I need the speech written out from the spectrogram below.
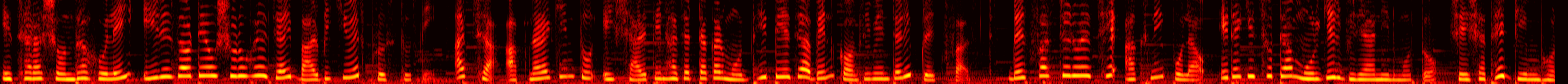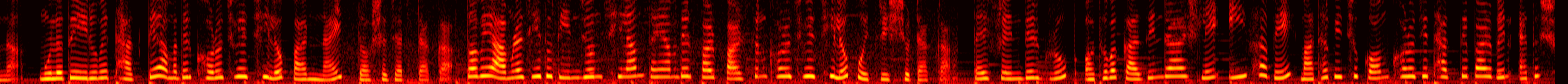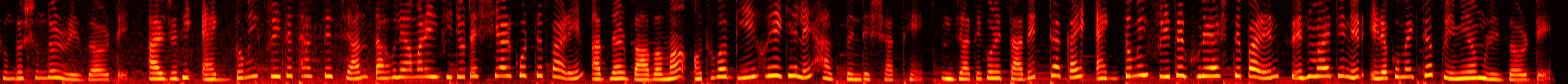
এছাড়া সন্ধ্যা হলেই এই রিসর্টেও শুরু হয়ে যায় বারবিকিউয়ের প্রস্তুতি। আচ্ছা আপনারা কিন্তু এই সাড়ে তিন হাজার টাকার মধ্যেই পেয়ে যাবেন কমপ্লিমেন্টারি ব্রেকফাস্ট। ব্রেকফাস্টে রয়েছে আখনি পোলাও। এটা কিছুটা মুরগির বিরিয়ানির মতো, সেই সাথে ডিম ভোনা। মূলত এই রুমে থাকতে আমাদের খরচ হয়েছিল পার নাইট দশ হাজার টাকা। তবে আমরা যেহেতু তিনজন ছিলাম, তাই আমাদের পার পার্সন খরচ হয়েছিল পঁয়ত্রিশশো টাকা। তাই ফ্রেন্ডদের গ্রুপ অথবা কাজিনরা আসলে এইভাবে মাথাপিছু কম খরচে থাকতে পারবেন এত সুন্দর সুন্দর রিসর্টে। আর যদি একদমই ফ্রিতে থাকতে চান, তাহলে আমার এই ভিডিওটা শেয়ার করতে পারেন। আপনার বাবা মা অথবা বিয়ে হয়ে গেলে হাজবেন্ডের সাথে যাতে করে তাদের টাকায় একদমই ফ্রিতে ঘুরে আসতে পারেন সেন্ট মার্টিনের এরকম একটা প্রিমিয়াম রিসর্টে।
